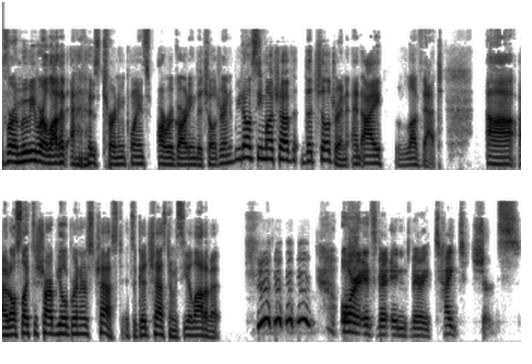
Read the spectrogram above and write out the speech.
for a movie where a lot of Anna's turning points are regarding the children, we don't see much of the children, and I love that. Uh, I would also like to sharp Yul Brynner's chest. It's a good chest, and we see a lot of it. or it's very in very tight shirts.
